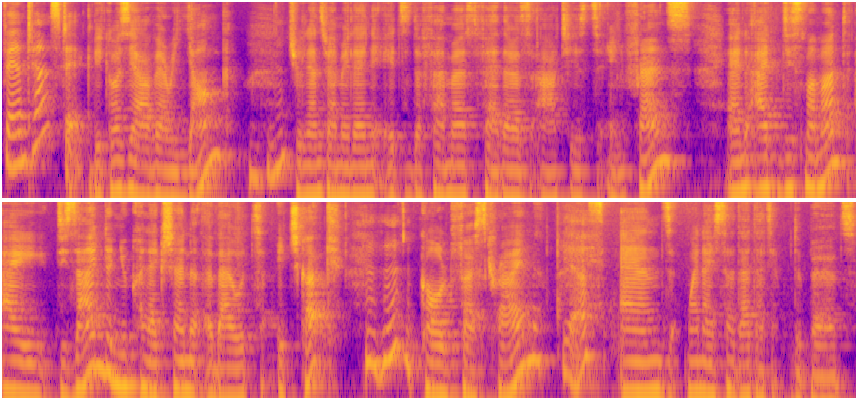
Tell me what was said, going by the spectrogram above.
Fantastic. because they are very young. Mm-hmm. Julien Vermeulen is the famous feathers artist in France. And at this moment, I designed a new collection about Hitchcock mm-hmm. called First Crime. Yes. And when I saw that, I said, the birds,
